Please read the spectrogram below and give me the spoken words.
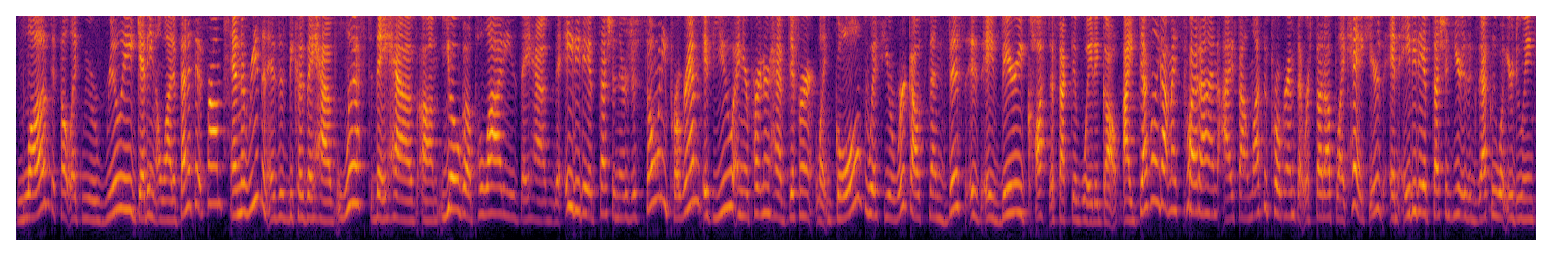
loved. It felt like we were really getting a lot of benefit from. And the reason is, is because they have LIIFT, they have um, yoga, Pilates, they have the 80 day obsession. There's just so many programs. If you and your partner have different like goals with your workouts, then this is a very cost effective way to go. I definitely got my sweat on. I found lots of programs that were set up like, hey, here's an 80 day obsession. Here is exactly what you're doing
